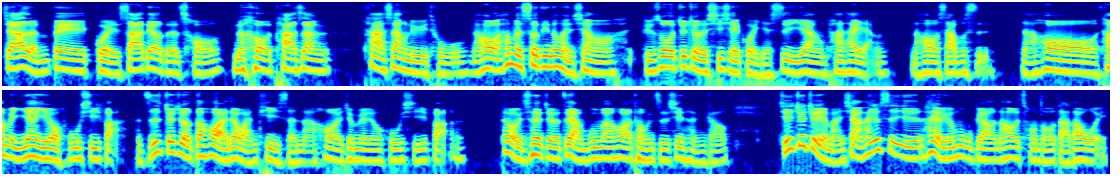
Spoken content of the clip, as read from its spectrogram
家人被鬼杀掉的仇，然后踏上踏上旅途。然后他们设定都很像哦，比如说九九的吸血鬼也是一样怕太阳，然后杀不死。然后他们一样也有呼吸法，只是九九到后来在玩替身啊，后来就没有用呼吸法了。但我真的觉得这两部漫画同质性很高。其实九九也蛮像，他就是他有一个目标，然后从头打到尾。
